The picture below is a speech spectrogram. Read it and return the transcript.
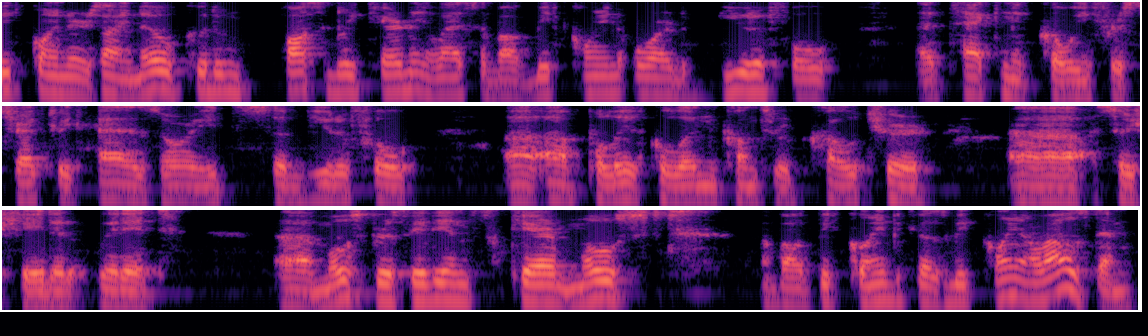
Bitcoiners I know couldn't possibly care any less about Bitcoin or the beautiful uh, technical infrastructure it has or its uh, beautiful uh, political and counterculture uh, associated with it. Uh, most Brazilians care most about Bitcoin because Bitcoin allows them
